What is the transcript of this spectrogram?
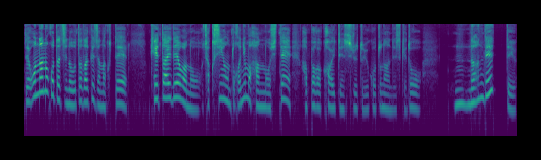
で、女の子たちの歌だけじゃなくて、携帯電話の着信音とかにも反応して葉っぱが回転するということなんですけど、なんでっていう、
